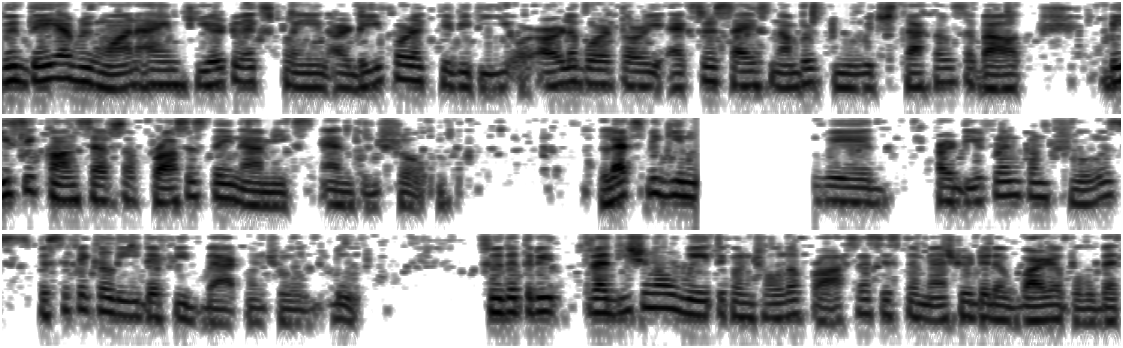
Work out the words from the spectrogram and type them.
Good day everyone, I am here to explain our day 4 activity or our laboratory exercise number 2 which tackles about basic concepts of process dynamics and control. Let's begin with our different controls, specifically the feedback control loop. So the tra traditional way to control a process is to measure the variable that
